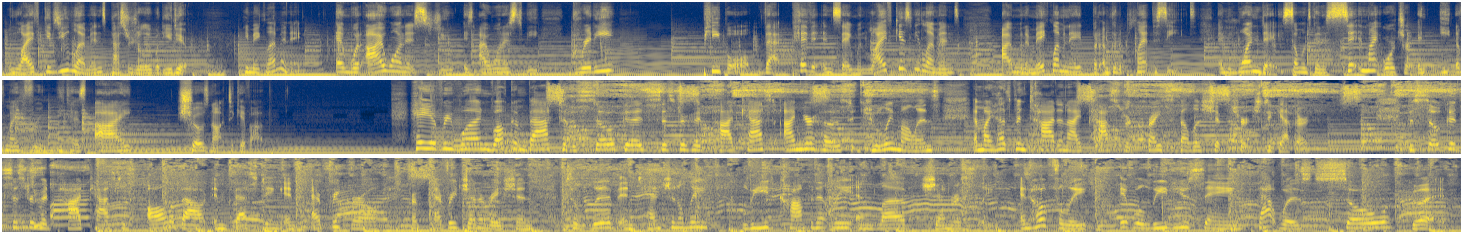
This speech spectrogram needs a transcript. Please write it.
when life gives you lemons, Pastor Julie, what do you do? You make lemonade. And what I want us to do is I want us to be gritty people that pivot and say, when life gives me lemons, I'm gonna make lemonade, but I'm gonna plant the seeds. And one day someone's gonna sit in my orchard and eat of my fruit because I chose not to give up. Hey everyone, welcome back to the So Good Sisterhood podcast. I'm your host, Julie Mullins, and my husband Todd and I pastor Christ Fellowship Church together. The So Good Sisterhood podcast is all about investing in every girl from every generation to live intentionally, lead confidently, and love generously. And hopefully, it will leave you saying, That was so good.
